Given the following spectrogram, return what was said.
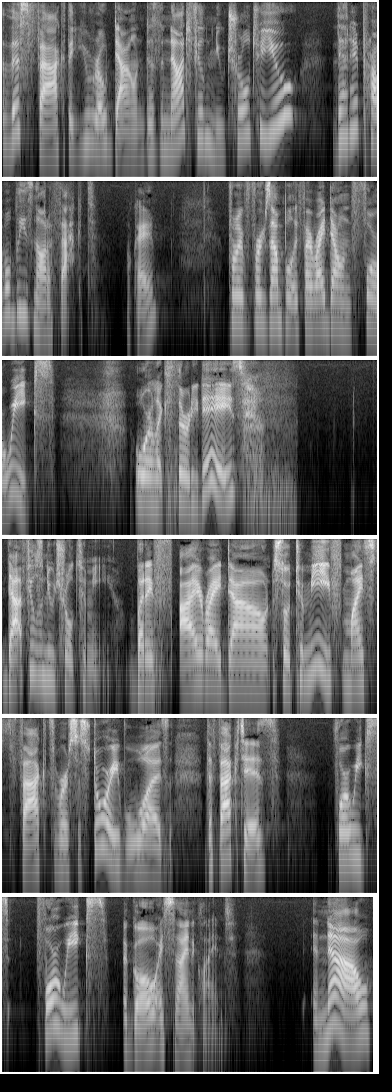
this fact that you wrote down does not feel neutral to you, then it probably is not a fact. Okay? For, for example, if I write down four weeks or like 30 days, that feels neutral to me. But if I write down, so to me, my facts versus story was the fact is four weeks, four weeks ago, I signed a client. And now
